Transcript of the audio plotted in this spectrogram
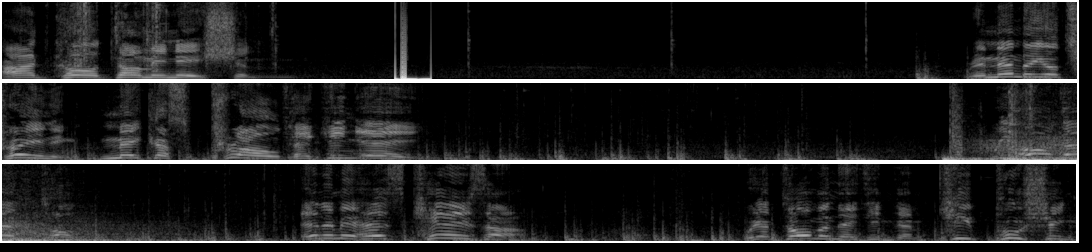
Hardcore domination. Remember your training. Make us proud. Taking A. We hold Anton. Enemy has Kaiser. We're dominating them. Keep pushing.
